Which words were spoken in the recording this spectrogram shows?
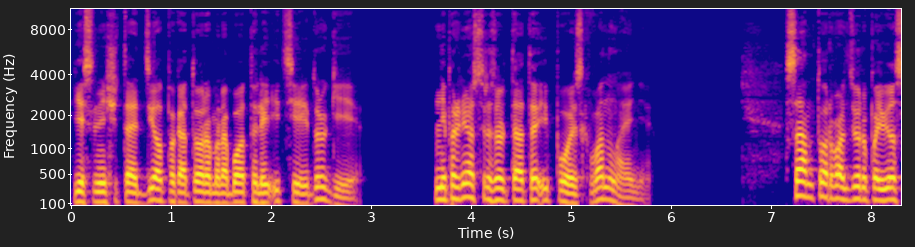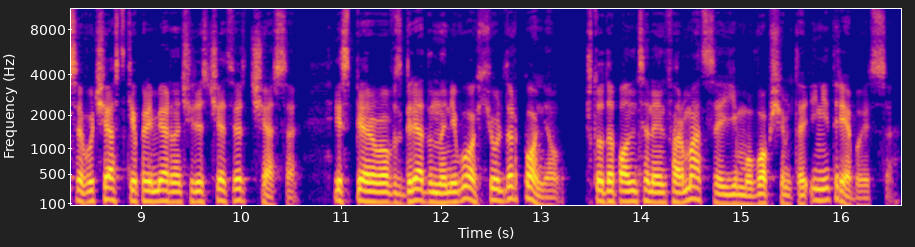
если не считать дел, по которым работали и те, и другие. Не принес результата и поиск в онлайне. Сам Торвальдюр появился в участке примерно через четверть часа, и с первого взгляда на него Хюльдер понял, что дополнительная информация ему, в общем-то, и не требуется.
